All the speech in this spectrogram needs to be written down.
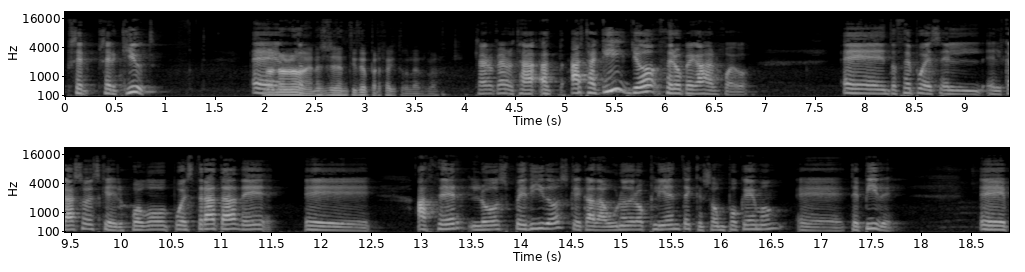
ser, ser cute. Eh, No, no, no, to- en ese sentido perfecto, claro, claro. Claro, claro. está- hasta aquí yo cero pegas al juego. Eh, entonces, pues el, el caso es que el juego pues trata de eh, hacer los pedidos que cada uno de los clientes que son Pokémon eh, te pide. Eh,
